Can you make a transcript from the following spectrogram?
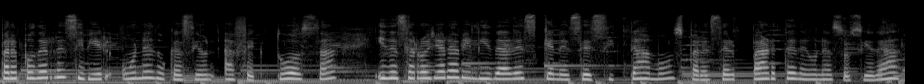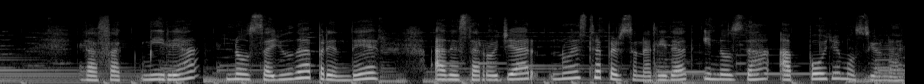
para poder recibir una educación afectuosa y desarrollar habilidades que necesitamos para ser parte de una sociedad. La familia nos ayuda a aprender, a desarrollar nuestra personalidad y nos da apoyo emocional.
